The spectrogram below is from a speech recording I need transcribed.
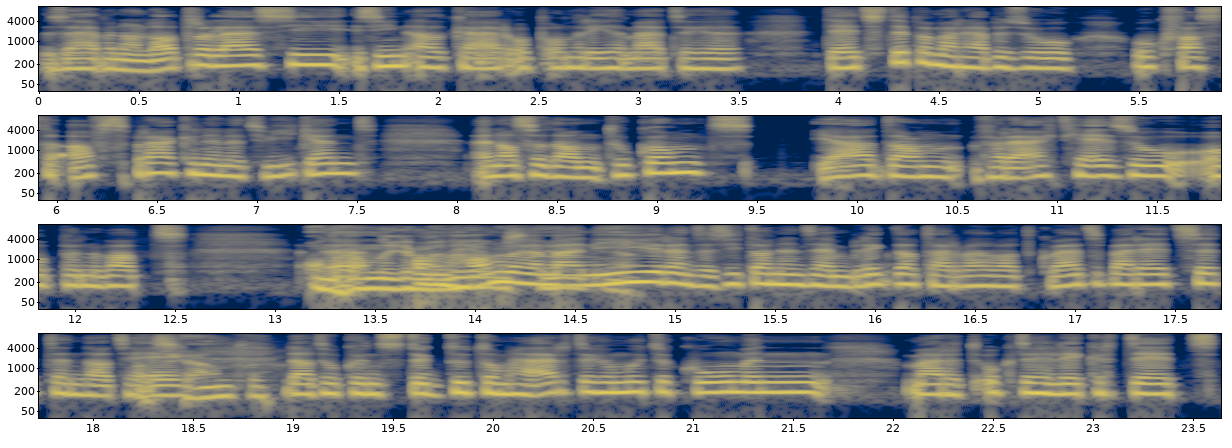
ze hebben een latrelatie, zien elkaar op onregelmatige tijdstippen, maar hebben zo ook vaste afspraken in het weekend. En als ze dan toekomt, ja, dan vraagt hij zo op een wat Onhandige eh, manier onhandige waarschijnlijk, manier. En ze ziet dan in zijn blik dat daar wel wat kwetsbaarheid zit. En dat Wat hij schaamte. dat ook een stuk doet om haar tegemoet te komen. Maar het ook tegelijkertijd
